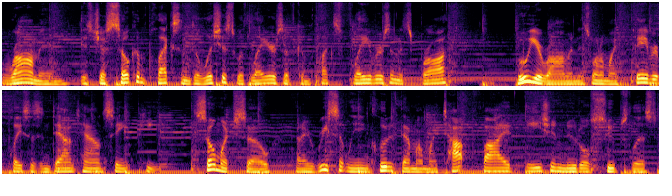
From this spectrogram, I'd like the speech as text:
Ramen is just so complex and delicious with layers of complex flavors in its broth. Booyah Ramen is one of my favorite places in downtown St. Pete, so much so that I recently included them on my top five Asian noodle soups list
